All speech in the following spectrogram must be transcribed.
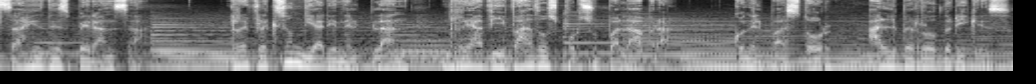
mensajes de esperanza. Reflexión diaria en el plan Reavivados por su palabra con el pastor Álvaro Rodríguez.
